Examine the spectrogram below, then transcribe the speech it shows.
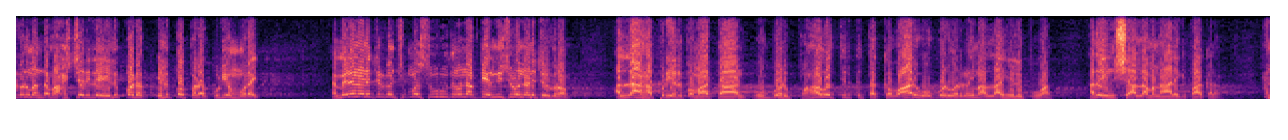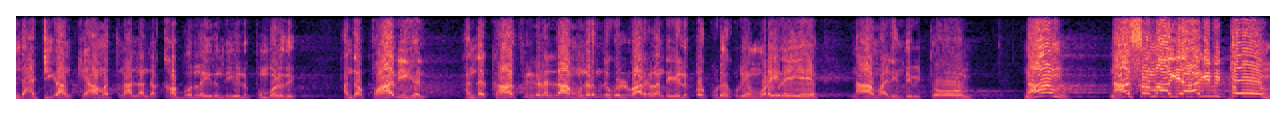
மலக்குகளும் அந்த மஹ்ஷரிலே எழுப்பட எழுப்பப்படக்கூடிய முறை. நம்ம என்ன நினைச்சிருக்கோம்? சும்மா சூருதனும் அப்படி எந்திரிச்சிடும் நினைச்சிருக்கிறோம். அல்லாஹ் அப்படி எழுப்ப மாட்டான். ஒவ்வொரு பாவத்திற்கு தக்கவாறு ஒவ்வொருவர்களையும் அல்லாஹ் எழுப்புவான். அதை இன்ஷா அல்லாம நாளைக்கு பார்க்கலாம். அந்த அடியான் கியாமத் அந்த கபூர்ல இருந்து எழுப்பும் பொழுது அந்த பாவிகள் அந்த காபிர்கள் எல்லாம் உணர்ந்து கொள்வார்கள் அந்த எழுப்பக்கூடிய முறையிலேயே நாம் அழிந்து விட்டோம். நாம் நாசமாகி ஆகிவிட்டோம்.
